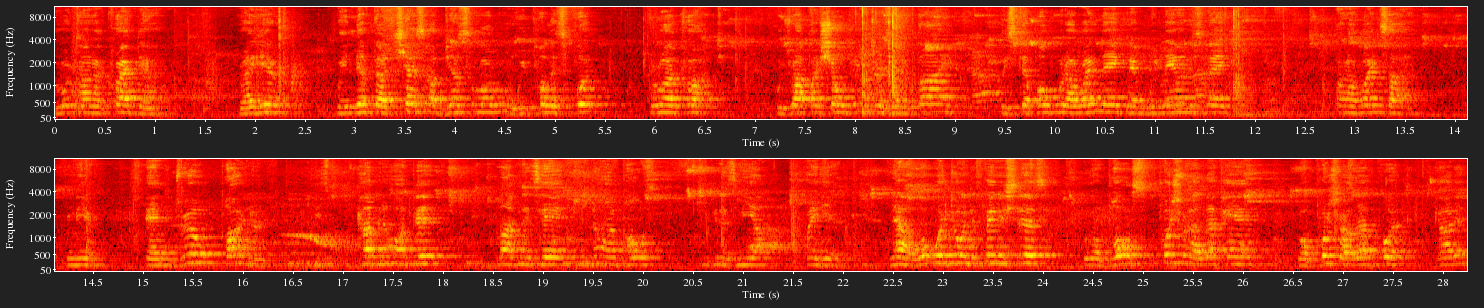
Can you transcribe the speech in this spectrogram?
We worked on our crack down. Right here, we lift our chest up just a little and we pull his foot through our crotch. We drop our shoulder into his lower thigh. We step over with our right leg and then we lay on his leg on our right side from here. And the drill partner, he's cupping the armpit, locking his head, keeping the arm post, keeping his knee up right here. Now, what we're doing to finish this, we're gonna pulse, push with our left hand, we're gonna push our left foot, got it?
